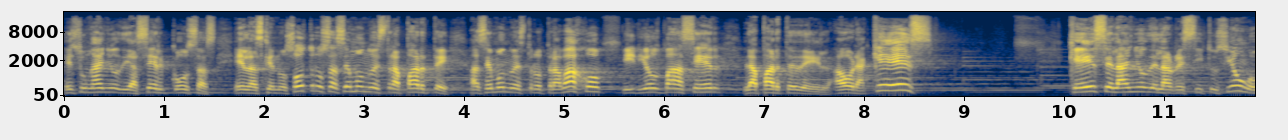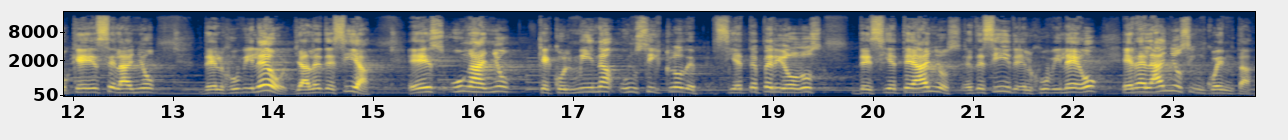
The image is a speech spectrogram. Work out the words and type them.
es un año de hacer cosas en las que nosotros hacemos nuestra parte, hacemos nuestro trabajo y Dios va a hacer la parte de él. Ahora, ¿qué es? ¿Qué es el año de la restitución o qué es el año del jubileo? Ya les decía, es un año que culmina un ciclo de siete periodos de siete años. Es decir, el jubileo era el año 50.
